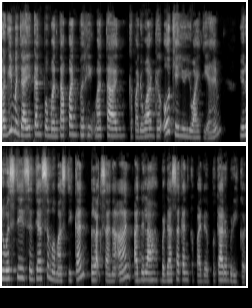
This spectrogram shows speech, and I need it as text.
Bagi menjayakan pemantapan perkhidmatan kepada warga OKU UiTM, universiti sentiasa memastikan pelaksanaan adalah berdasarkan kepada perkara berikut.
